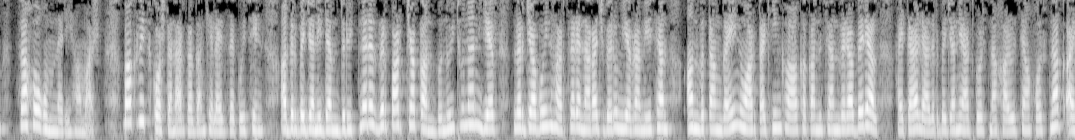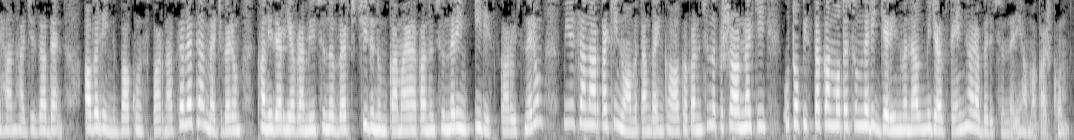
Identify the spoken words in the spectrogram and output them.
ձախողումների համար: Բաքվից կոշտ են արձագանքել այս զեկույցին: Ադրբեջանի դեմ դրույթները զրպարտչական բնույթ ունեն և լրջագույն հարցեր են առաջ բերում Եվրամիության անվտանգային ու արտաքին քաղաքականության վերաբերյալ, հայտարարել է Ադրբեջանի ԱԳ խոսնակ Այհան Հաջիզադեն: Ավելին, Բաքուն սպառնացել է, թե մեջբերում, քանի դեռ Եվրամիությունը վերջ չի դնում կամայականություններին իր իսկ կառույցներում, Միության արտաքին ու անվտանգային քաղաքականությունը կշարունակի ուտոպիստական մոտեցումների գերին մնալ միջազգային հարաբերությունների համակարգում:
